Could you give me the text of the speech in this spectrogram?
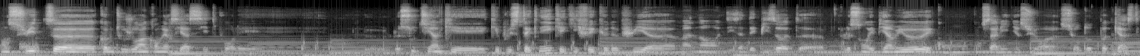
Ensuite, comme toujours, un grand merci à Sid pour le, soutien qui est, plus technique et qui fait que depuis maintenant une dizaine d'épisodes, le son est bien mieux et qu'on s'aligne sur d'autres podcasts.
